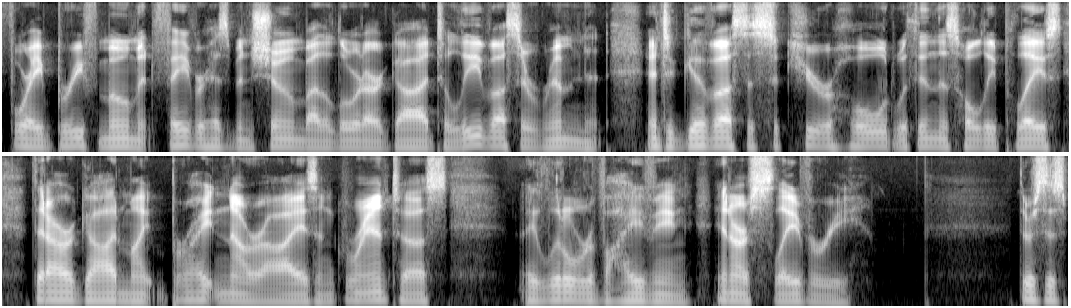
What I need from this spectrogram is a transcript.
for a brief moment, favor has been shown by the Lord our God to leave us a remnant and to give us a secure hold within this holy place, that our God might brighten our eyes and grant us a little reviving in our slavery. There's this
